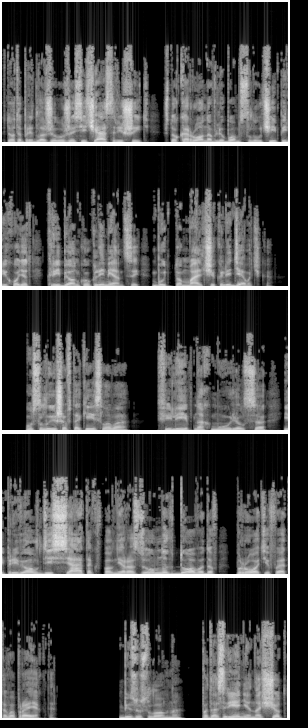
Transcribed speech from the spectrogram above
Кто-то предложил уже сейчас решить, что корона в любом случае переходит к ребенку Клеменции, будь то мальчик или девочка. Услышав такие слова, Филипп нахмурился и привел десяток вполне разумных доводов против этого проекта. Безусловно, подозрения насчет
